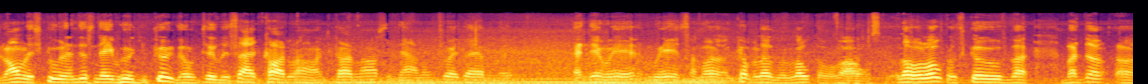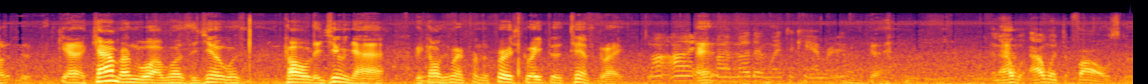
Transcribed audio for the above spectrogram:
the only school in this neighborhood you could go to besides Carter Lawrence. Carter Lawrence is down on 12th Avenue. And then we had, we had some other, a couple other local, uh, Farm schools. local schools, but but the, uh, Cameron was, was the jun- was called the junior high because it went from the first grade to the tenth grade. My aunt And- and my mother went to Cameron Okay. And I, w- I went to fall school.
